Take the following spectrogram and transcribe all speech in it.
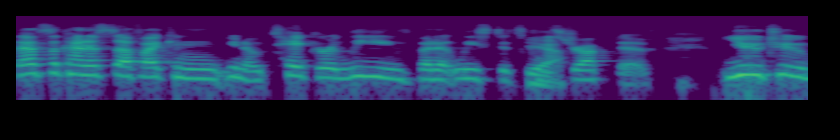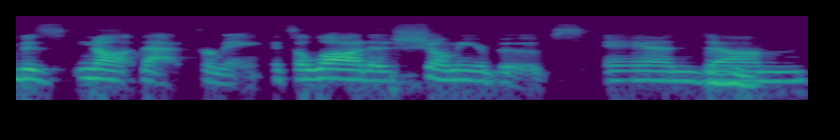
that's the kind of stuff i can you know take or leave but at least it's constructive yeah. youtube is not that for me it's a lot of show me your boobs and mm-hmm. um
